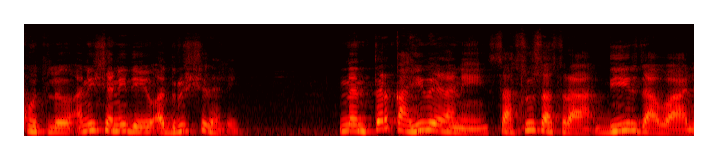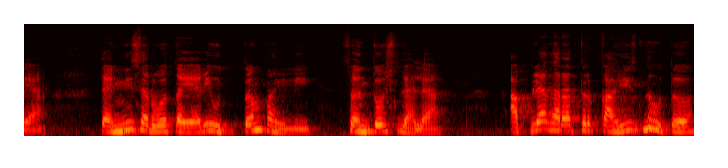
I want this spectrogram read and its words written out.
खोचलं आणि शनिदेव अदृश्य झाले. नंतर काही वेळाने सासू सासरा धीर जावा आल्या. त्यांनी सर्व तयारी उत्तम पाहिली. संतोष झाला. आपल्या घरात तर काहीच नव्हतं.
